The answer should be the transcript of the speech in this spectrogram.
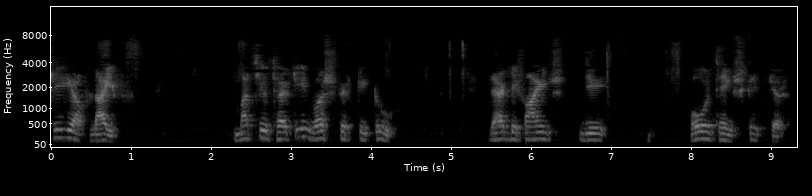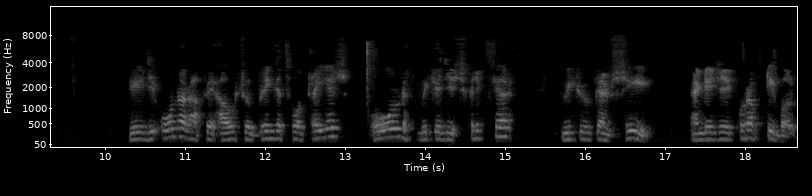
tree of life. Matthew 13 verse 52. That defines the whole thing scripture. He is the owner of a house who bringeth forth treasures, old, which is the scripture, which you can see, and is a corruptible,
